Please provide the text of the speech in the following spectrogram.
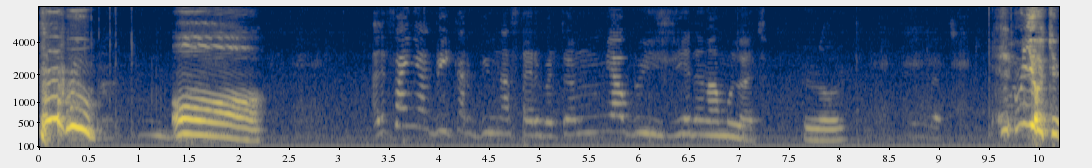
Puhu! O! Ale fajnie jakby Ikar wbił na serwer, to miałby już jeden amulet. No. Jacie!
